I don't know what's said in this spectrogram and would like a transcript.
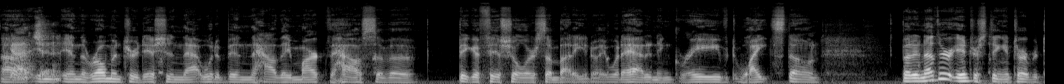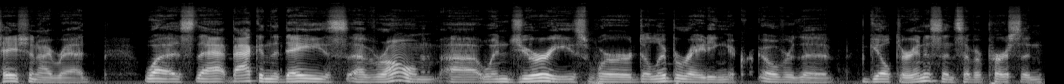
uh, in, in the Roman tradition, that would have been how they marked the house of a big official or somebody. You know, it would have had an engraved white stone. But another interesting interpretation I read was that back in the days of Rome, uh, when juries were deliberating over the guilt or innocence of a person,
